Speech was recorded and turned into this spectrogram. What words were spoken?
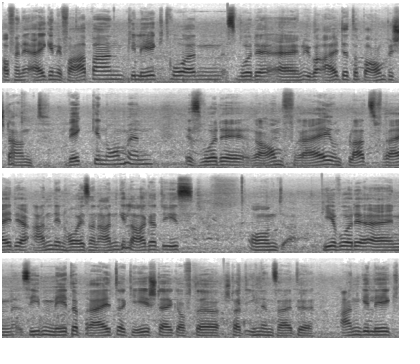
auf eine eigene Fahrbahn gelegt worden. Es wurde ein überalterter Baumbestand weggenommen. Es wurde Raum frei und Platz frei, der an den Häusern angelagert ist. Und hier wurde ein sieben Meter breiter Gehsteig auf der Stadtinnenseite angelegt,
